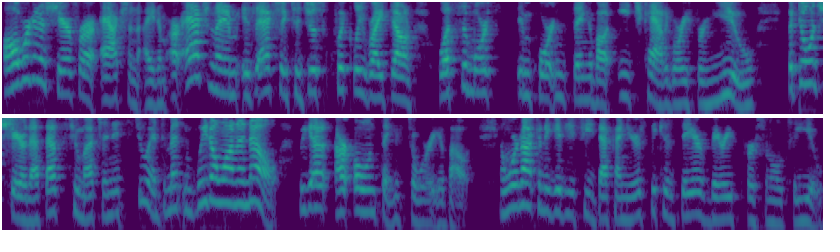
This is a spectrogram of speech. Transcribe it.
All we're going to share for our action item, our action item is actually to just quickly write down what's the most important thing about each category for you but don't share that. That's too much and it's too intimate and we don't want to know. We got our own things to worry about. And we're not going to give you feedback on yours because they are very personal to you.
